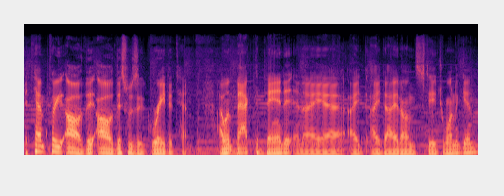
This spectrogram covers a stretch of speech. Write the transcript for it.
Attempt 3, oh, the, oh this was a great attempt. I went back to Bandit and I, uh, I, I died on stage 1 again.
